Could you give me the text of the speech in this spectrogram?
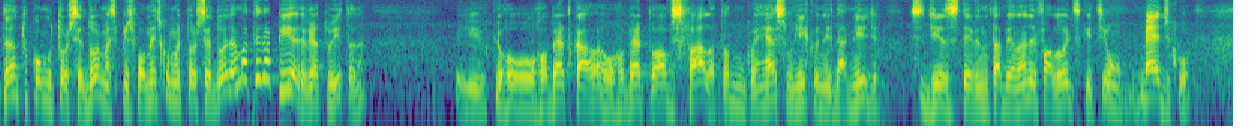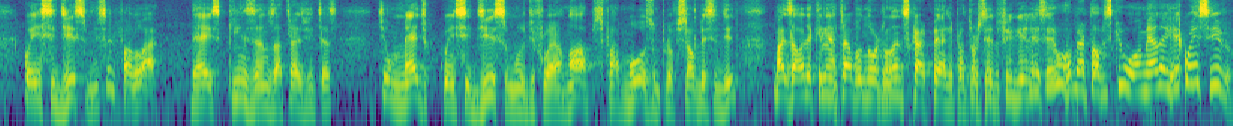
tanto como torcedor, mas principalmente como torcedor, é uma terapia gratuita, né? E o que o Roberto, o Roberto Alves fala, todo mundo conhece, um ícone da mídia, esses dias esteve no Tabelando, ele falou, disse que tinha um médico conhecidíssimo, isso ele falou há 10, 15 anos atrás, 20 anos, tinha um médico conhecidíssimo de Florianópolis, famoso, um profissional bem sucedido, mas a hora que ele entrava no Orlando Scarpelli para torcer do Figueirense, o Roberto Alves que o homem era irreconhecível.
